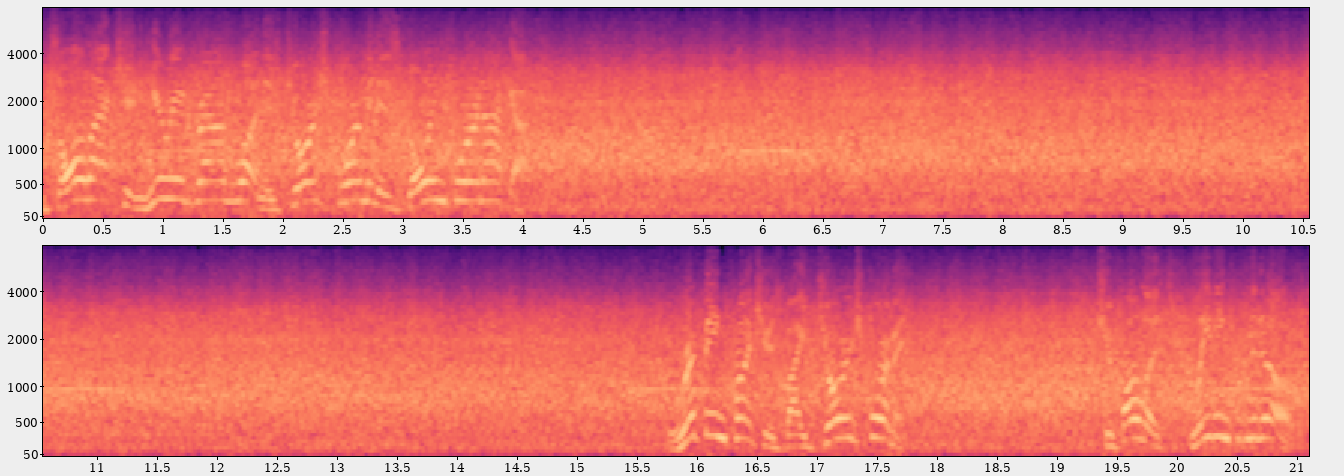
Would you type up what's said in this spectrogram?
It's all action here in round one as George Foreman is going for a knockout. Ripping punches by George Foreman. Chepulis bleeding from the nose.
